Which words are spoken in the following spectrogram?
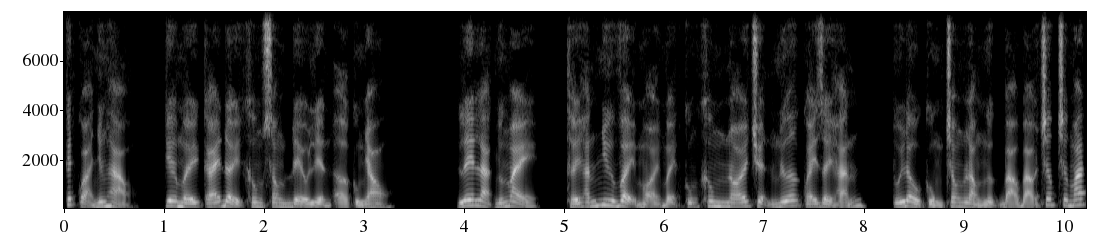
kết quả nhưng hảo, kia mấy cái đẩy không xong đều liền ở cùng nhau. Lê Lạc nhướng mày, thấy hắn như vậy mỏi mệt cũng không nói chuyện nữa quấy rầy hắn, túi đầu cùng trong lòng ngực bảo bảo chớp chớp mắt,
